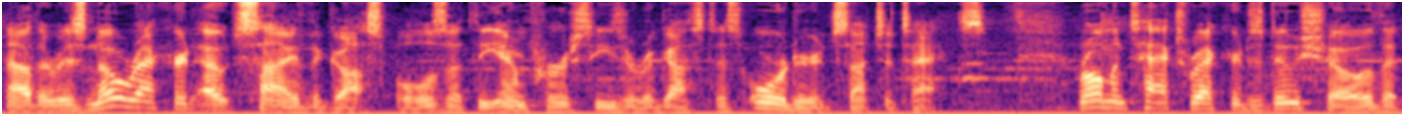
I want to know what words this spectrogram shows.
Now, there is no record outside the Gospels that the Emperor Caesar Augustus ordered such a tax. Roman tax records do show that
